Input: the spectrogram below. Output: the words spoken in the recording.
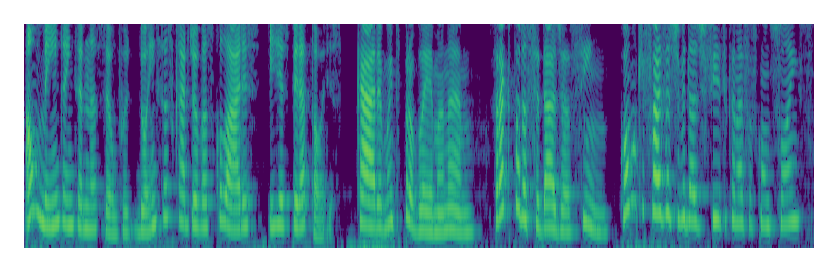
aumenta a internação por doenças cardiovasculares e respiratórias. Cara, é muito problema, né? Será que toda cidade é assim? Como que faz atividade física nessas condições?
